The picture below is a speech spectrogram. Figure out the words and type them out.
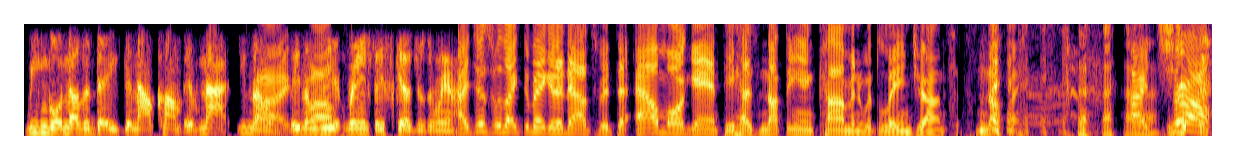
we can go another day, then I'll come. If not, you know, All right, they don't well- rearrange their schedules around. I just would like to make an announcement that Al Morganti has nothing in common with Lane Johnson. Nothing. all right, Cheryl,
